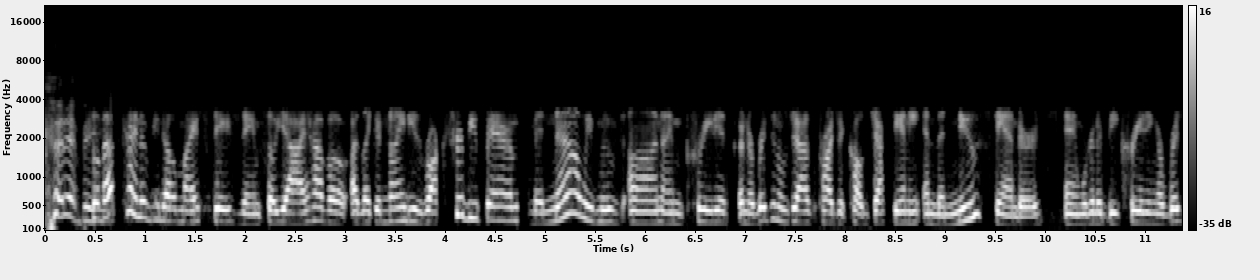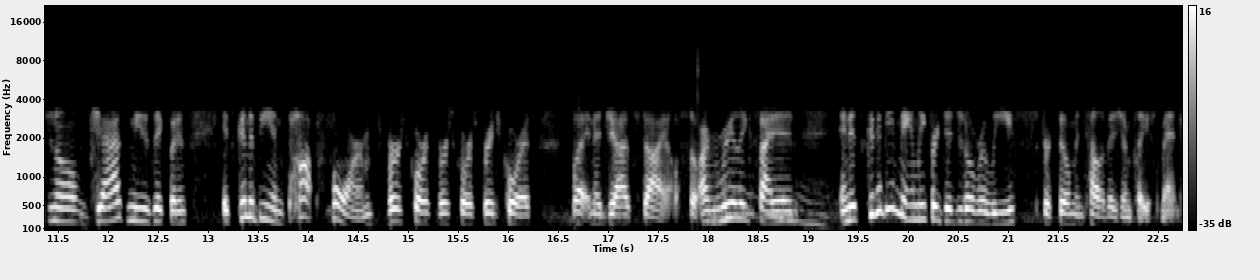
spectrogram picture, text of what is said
Couldn't be. So that's kind of, you know, my stage name. So yeah, I have a, a like a 90s rock tribute band. And now we've moved on. I'm created an original jazz project called Jack Dani and the New Standards. And we're going to be creating original jazz music, but it's, it's going to be in pop form, verse, chorus, verse, chorus, bridge, chorus, but in a jazz style. So I'm really excited. And it's going to be mainly for digital release, for film and television placement.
